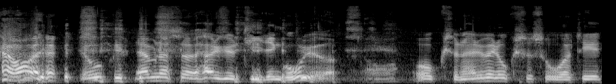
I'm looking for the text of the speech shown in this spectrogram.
Ja, jo. Nej men alltså herregud, tiden går ju. Va? ja, Och sen är det väl också så att det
